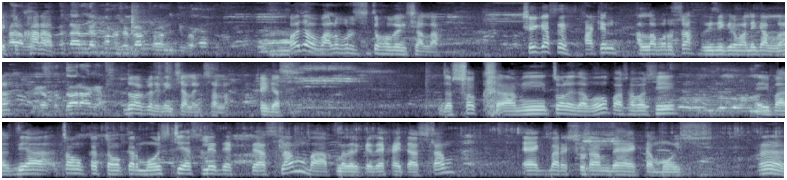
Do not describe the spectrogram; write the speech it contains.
একটু খারাপ। তাহলে মানুষের ব্যবসা বাণিজ্য করতে হবে। হয়ে যাবে ভালো পরিস্থিতি হবে ইনশাল্লাহ ঠিক আছে থাকেন। আল্লাহ ভরসা রিজিকের মালিক আল্লাহ। দোয়া করেন ইনশাল্লাহ ইনশাল্লাহ ঠিক আছে। দর্শক আমি চলে যাব। পাশাপাশি এই পাশ দিয়া চমৎকার চমৎকার মহিষটি আসলে দেখতে আসলাম বা আপনাদেরকে দেখাইতে আসলাম। একবারে সুটাম দেখা একটা মহিষ হ্যাঁ?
